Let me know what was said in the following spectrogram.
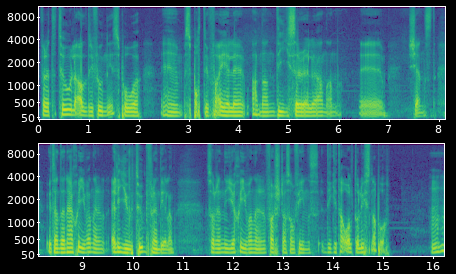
För att Tool aldrig funnits på eh, Spotify eller annan Deezer eller annan eh, tjänst. Utan den här skivan är den, eller Youtube för den delen. Så den nya skivan är den första som finns digitalt att lyssna på. Mhm.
